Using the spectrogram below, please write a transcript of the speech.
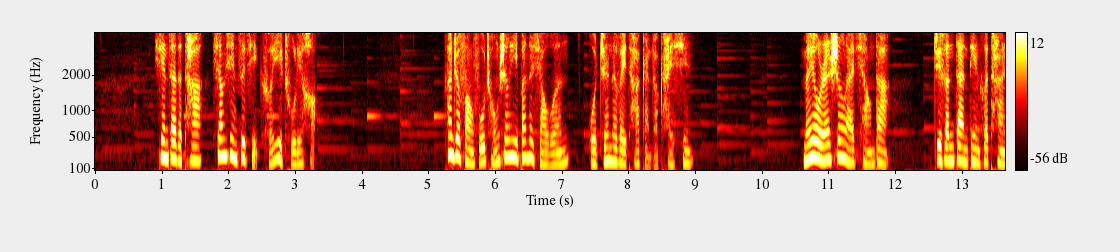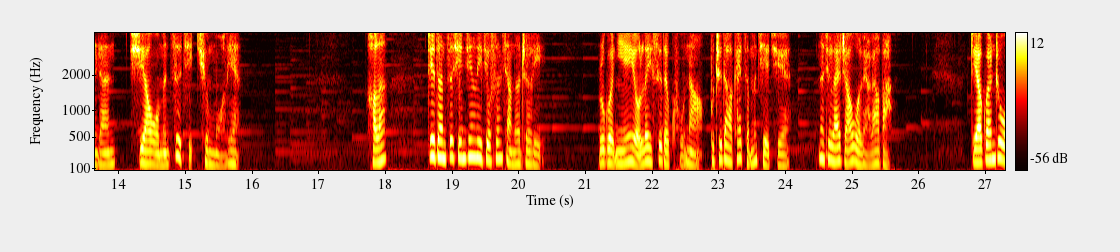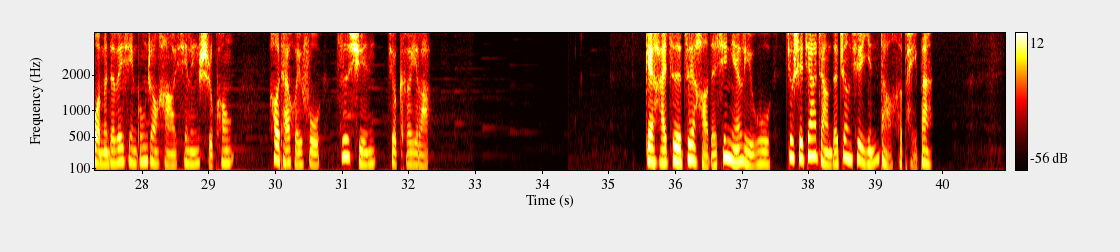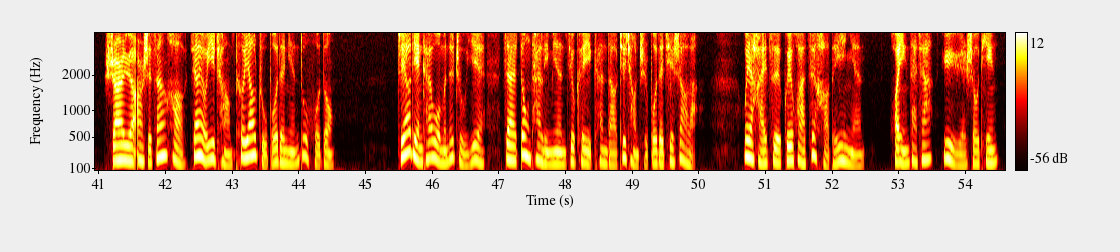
现在的他相信自己可以处理好。看着仿佛重生一般的小文，我真的为他感到开心。没有人生来强大，这份淡定和坦然需要我们自己去磨练。好了，这段咨询经历就分享到这里。如果你也有类似的苦恼，不知道该怎么解决，那就来找我聊聊吧。只要关注我们的微信公众号“心灵时空”，后台回复“咨询”就可以了。给孩子最好的新年礼物，就是家长的正确引导和陪伴。十二月二十三号将有一场特邀主播的年度活动。只要点开我们的主页，在动态里面就可以看到这场直播的介绍了。为孩子规划最好的一年，欢迎大家预约收听。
